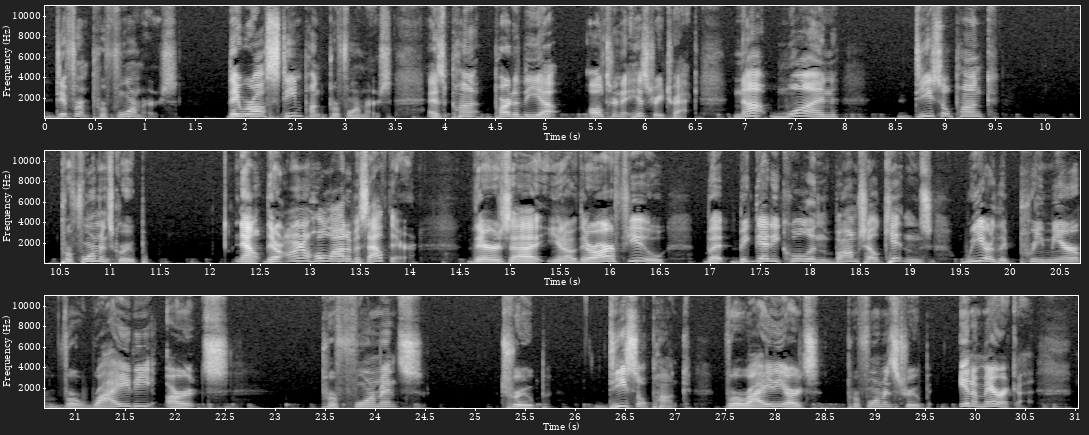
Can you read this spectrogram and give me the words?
different performers. They were all steampunk performers as part of the uh, alternate history track. Not one diesel punk performance group. Now, there aren't a whole lot of us out there. There's, uh, you know, there are a few, but Big Daddy Cool and the Bombshell Kittens, we are the premier variety arts performance troupe, diesel punk variety arts performance troupe in America.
